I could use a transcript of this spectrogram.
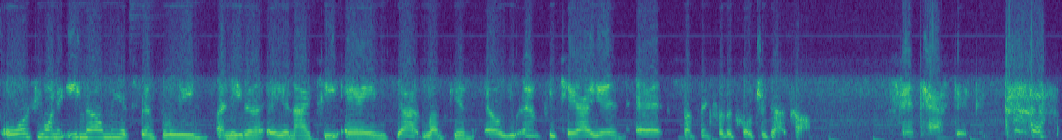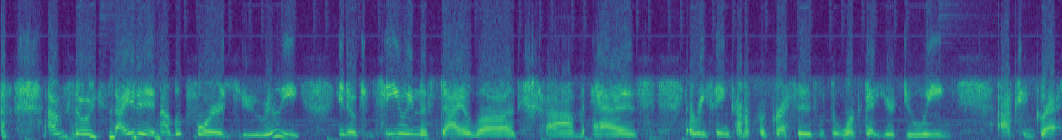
Or if you want to email me, it's simply Anita, A-N-I-T-A dot Lumpkin, L-U-M-P-K-I-N at somethingfortheculture.com. Fantastic. I'm so excited, and I look forward to really, you know, continuing this dialogue um, as everything kind of progresses with the work that you're doing. Uh, congrats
